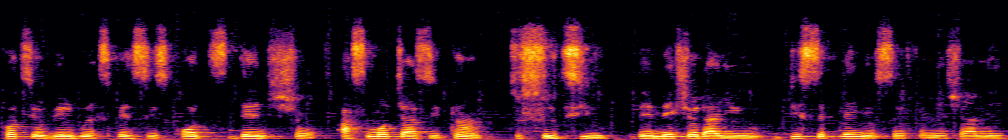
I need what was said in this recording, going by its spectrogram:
cut your variable expenses, cut them short as much as you can to suit you. Then make sure that you discipline yourself financially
